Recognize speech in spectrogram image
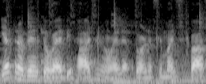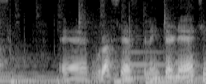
E através da web rádio, não, ela torna-se mais fácil é, por acesso pela internet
